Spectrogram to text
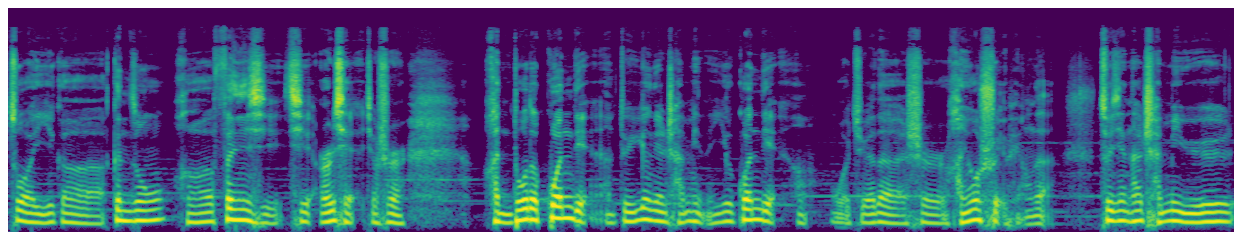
做一个跟踪和分析，其而且就是很多的观点，对于硬件产品的一个观点啊，我觉得是很有水平的。最近他沉迷于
